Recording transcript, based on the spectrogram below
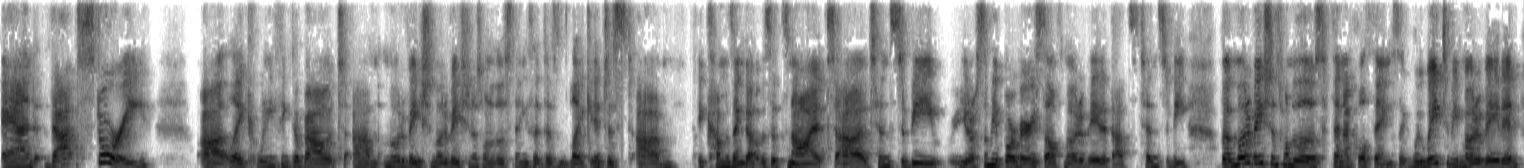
And that story, uh, like when you think about um, motivation, motivation is one of those things that doesn't like it just um, it comes and goes. It's not uh, tends to be you know some people are very self motivated. That tends to be, but motivation is one of those finical things. Like we wait to be motivated.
